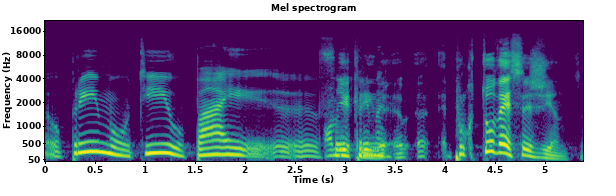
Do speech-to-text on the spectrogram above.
o primo, o tio, o pai foi oh, minha prima... querida, porque toda essa gente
